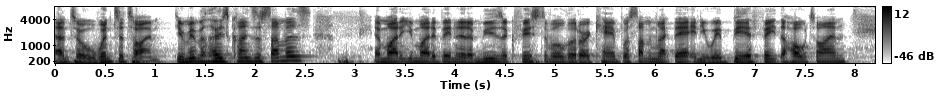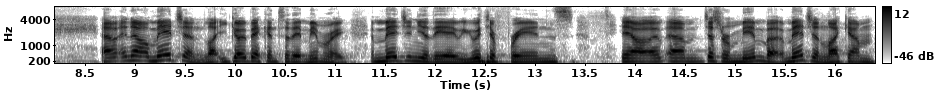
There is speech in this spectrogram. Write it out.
until winter time. Do you remember those kinds of summers? It might, you might have been at a music festival or a camp or something like that, and you wear bare feet the whole time. Uh, and now imagine, like, you go back into that memory. Imagine you're there, you're with your friends. You know, um, just remember, imagine, like, um,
